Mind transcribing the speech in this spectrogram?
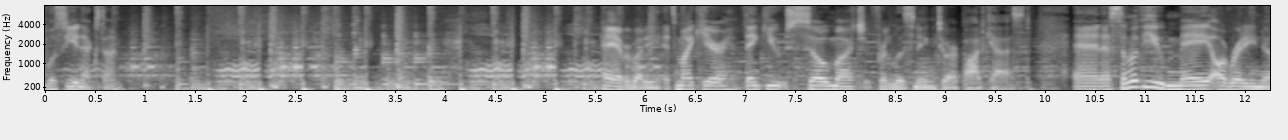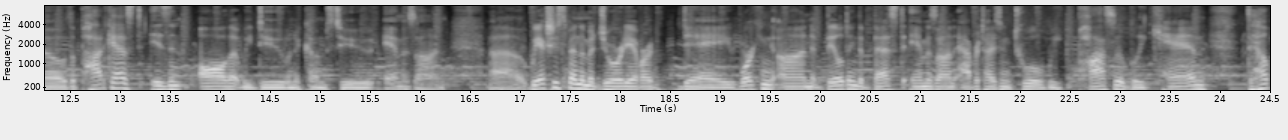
We'll see you next time. Hey, everybody, it's Mike here. Thank you so much for listening to our podcast. And as some of you may already know, the podcast isn't all that we do when it comes to Amazon. Uh, we actually spend the majority of our day working on building the best Amazon advertising tool we possibly can to help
